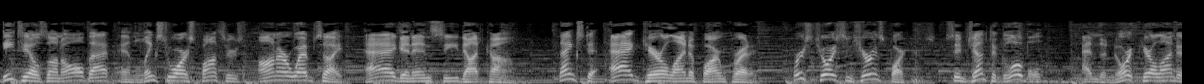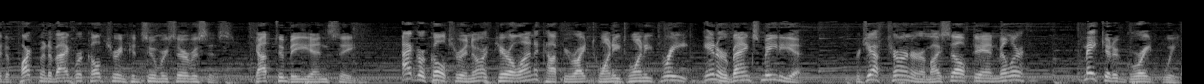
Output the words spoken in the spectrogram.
Details on all that and links to our sponsors on our website, agandnc.com. Thanks to Ag Carolina Farm Credit, First Choice Insurance Partners, Syngenta Global, and the North Carolina Department of Agriculture and Consumer Services. Got to be NC. Agriculture in North Carolina, copyright 2023, Inner Banks Media. For Jeff Turner and myself, Dan Miller, make it a great week.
